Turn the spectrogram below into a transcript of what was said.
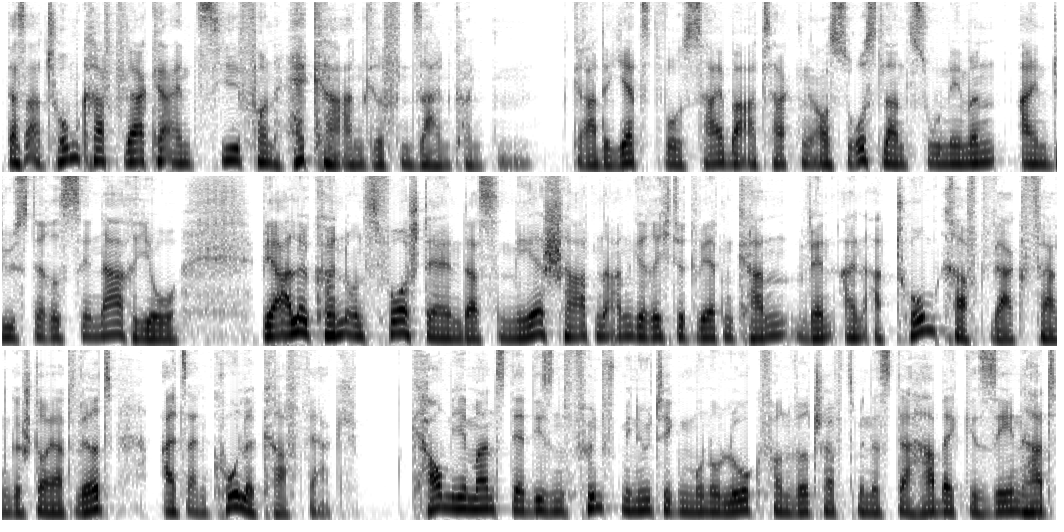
dass Atomkraftwerke ein Ziel von Hackerangriffen sein könnten. Gerade jetzt, wo Cyberattacken aus Russland zunehmen, ein düsteres Szenario. Wir alle können uns vorstellen, dass mehr Schaden angerichtet werden kann, wenn ein Atomkraftwerk ferngesteuert wird, als ein Kohlekraftwerk. Kaum jemand, der diesen fünfminütigen Monolog von Wirtschaftsminister Habeck gesehen hat,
